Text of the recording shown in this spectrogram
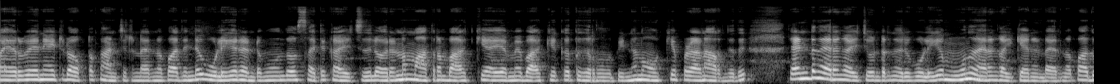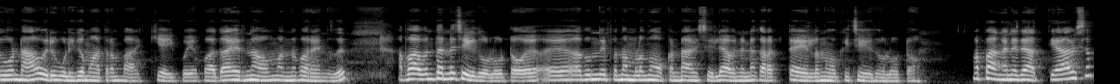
വയറുവേദനയായിട്ട് ഡോക്ടർ കാണിച്ചിട്ടുണ്ടായിരുന്നു. അപ്പോൾ അതിന്റെ ഗുളിക രണ്ട് മൂന്ന് ദിവസമായിട്ട് കഴിച്ചതിൽ ഒരെണ്ണം മാത്രം ബാക്കിയായി അമ്മ ബാക്കിയൊക്കെ തീർന്നു. പിന്നെ നോക്കിയപ്പോഴാണ് അറിഞ്ഞത് രണ്ട് നേരം കഴിച്ചുകൊണ്ടിരുന്ന ഒരു ഗുളിക മൂന്ന് നേരം കഴിക്കാനുണ്ടായിരുന്നു. അപ്പോൾ അതുകൊണ്ട് ആ ഒരു ഗുളിക മാത്രം ബാക്കിയായിപ്പോയി അപ്പോൾ അതായിരുന്നു അവൻ വന്ന് പറയുന്നത്. അപ്പോൾ അവൻ തന്നെ ചെയ്തോളൂ കേട്ടോ. അതൊന്നും ഇപ്പം നമ്മൾ നോക്കേണ്ട ആവശ്യമില്ല. അവൻ തന്നെ കറക്റ്റായെല്ലാം നോക്കി ചെയ്തോളൂ കേട്ടോ അപ്പോൾ അങ്ങനെ ഇത് അത്യാവശ്യം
